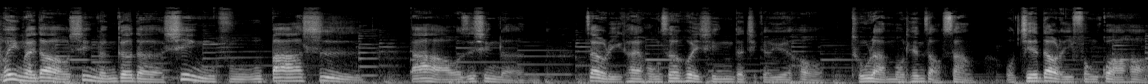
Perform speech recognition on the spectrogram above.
欢迎来到杏仁哥的幸福巴士。大家好，我是杏仁。在我离开红色彗星的几个月后，突然某天早上，我接到了一封挂号。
